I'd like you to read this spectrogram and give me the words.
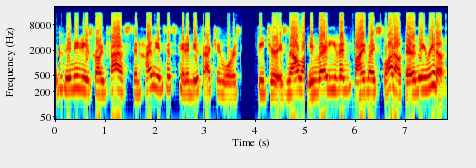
The community is growing fast, and highly anticipated new Faction Wars feature is now live. You might even find my squad out there in the arena.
